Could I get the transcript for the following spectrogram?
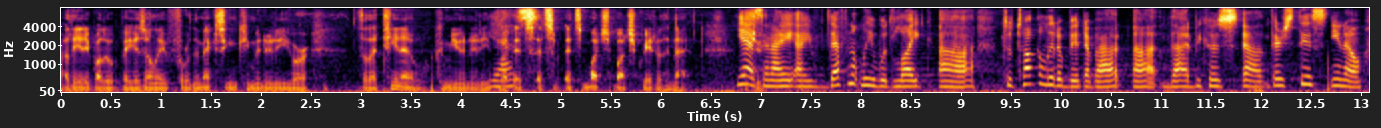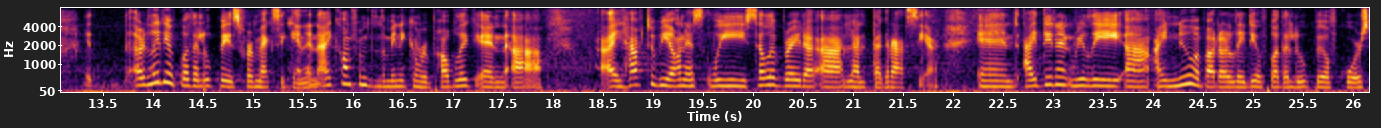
Our Lady of Guadalupe is only for the Mexican community or the Latino community, but it's it's it's much much greater than that. Yes, and I, I definitely would like uh, to talk a little bit about uh, that because uh, there's this, you know, Our Lady of Guadalupe is for Mexican, and I come from the Dominican Republic, and uh, I have to be honest, we celebrate uh, La Altagracia. And I didn't really, uh, I knew about Our Lady of Guadalupe, of course,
